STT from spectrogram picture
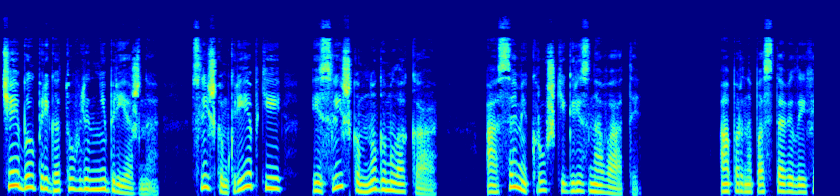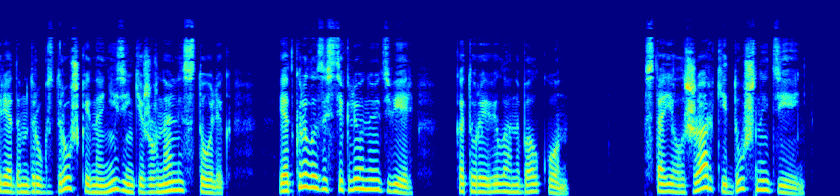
Чай был приготовлен небрежно, слишком крепкий и слишком много молока, а сами кружки грязноваты. Апорна поставила их рядом друг с дружкой на низенький журнальный столик и открыла застекленную дверь, которая вела на балкон. Стоял жаркий, душный день —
